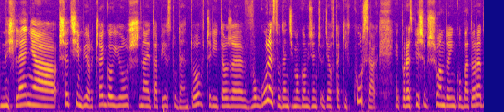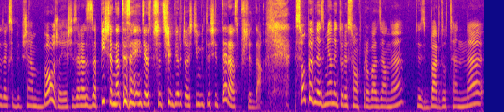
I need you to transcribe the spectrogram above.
myślenia przedsiębiorczego już na etapie studentów, czyli to, że w ogóle studenci mogą wziąć udział w takich kursach. Jak po raz pierwszy przyszłam do inkubatora, to tak sobie myślałam, Boże, ja się zaraz zapiszę na te zajęcia z przedsiębiorczości, mi to się teraz przyda. Są pewne zmiany, które są wprowadzane, to jest bardzo cenne.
